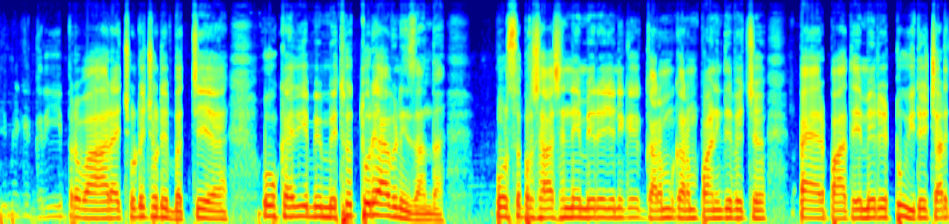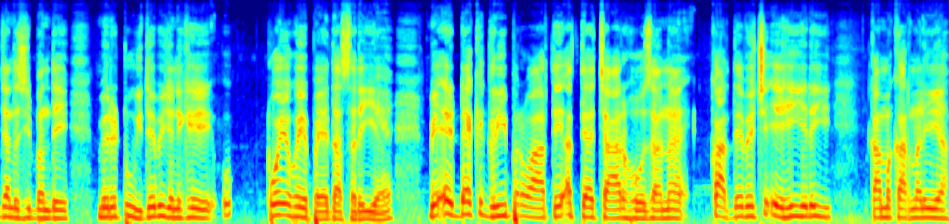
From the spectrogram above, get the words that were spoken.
ਜਿਵੇਂ ਕਿ ਗਰੀਬ ਪਰਿਵਾਰ ਹੈ ਛੋਟੇ ਛੋਟੇ ਬੱਚੇ ਹੈ ਉਹ ਕਹਿੰਦੀ ਹੈ ਵੀ ਮੇਥੋਂ ਤੁਰਿਆ ਵੀ ਨਹੀਂ ਜਾਂਦਾ। ਪੁਲਿਸ ਪ੍ਰਸ਼ਾਸਨ ਨੇ ਮੇਰੇ ਯਾਨੀ ਕਿ ਗਰਮ ਗਰਮ ਪਾਣੀ ਦੇ ਵਿੱਚ ਪੈਰ ਪਾਤੇ, ਮੇਰੇ ਢੂਈ ਤੇ ਚੜ ਜਾਂਦੇ ਸੀ ਬੰਦੇ, ਮੇਰੇ ਢੂਈ ਤੇ ਵੀ ਯਾਨੀ ਕਿ ਟੋਏ ਹੋਏ ਪਏ ਦੱਸ ਰਹੀ ਹੈ ਵੀ ਐਡਾ ਇੱਕ ਗਰੀਬ ਪਰਿਵਾਰ ਤੇ ਅਤਿਆਚਾਰ ਹੋ ਜਾਣਾ, ਘਰ ਦੇ ਵਿੱਚ ਇਹੀ ਜਿਹੜੀ ਕੰਮ ਕਰਨ ਵਾਲੀ ਆ,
